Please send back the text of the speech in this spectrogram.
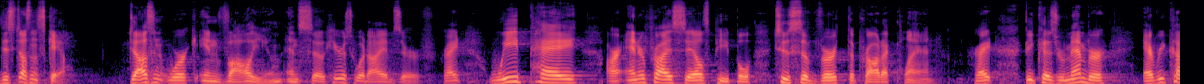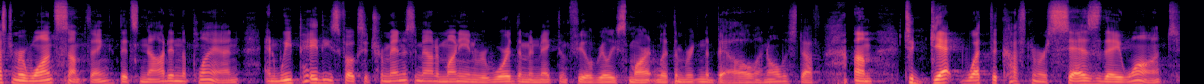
this doesn't scale doesn't work in volume. And so here's what I observe, right? We pay our enterprise salespeople to subvert the product plan, right? Because remember, every customer wants something that's not in the plan, and we pay these folks a tremendous amount of money and reward them and make them feel really smart and let them ring the bell and all this stuff um, to get what the customer says they want,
